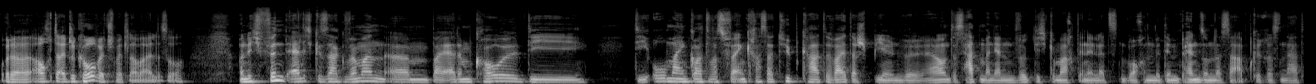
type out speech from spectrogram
oder auch Dijakovic mittlerweile so. Und ich finde ehrlich gesagt, wenn man ähm, bei Adam Cole die die oh mein Gott, was für ein krasser Typ Karte weiterspielen will, ja, und das hat man ja nun wirklich gemacht in den letzten Wochen mit dem Pensum, das er abgerissen hat,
